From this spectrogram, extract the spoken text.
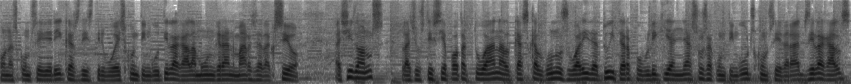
on es consideri que es distribueix contingut il·legal amb un gran marge d'acció. Així doncs, la justícia pot actuar en el cas que algun usuari de Twitter publiqui enllaços a continguts considerats il·legals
